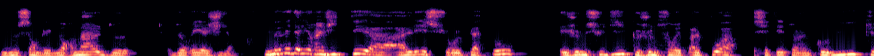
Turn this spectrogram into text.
il me semblait normal de de réagir. Il m'avait d'ailleurs invité à aller sur le plateau et je me suis dit que je ne ferais pas le poids. C'était un comique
